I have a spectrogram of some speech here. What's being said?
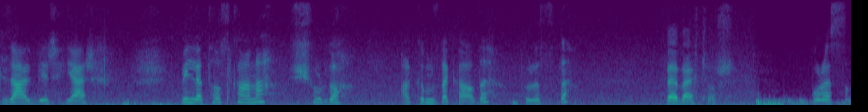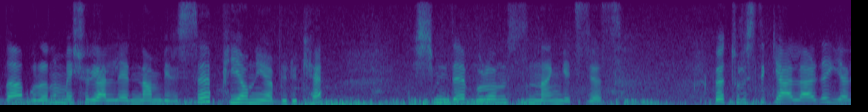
Güzel bir yer. Villa Toscana şurada arkamızda kaldı. Burası da Bebertor. Burası da buranın meşhur yerlerinden birisi. Pionia Brücke. Şimdi buranın üstünden geçeceğiz. Ve turistik yerlerde gel-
